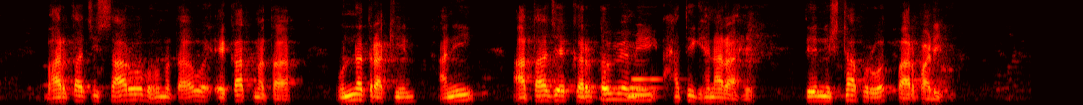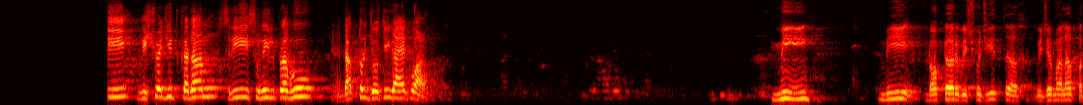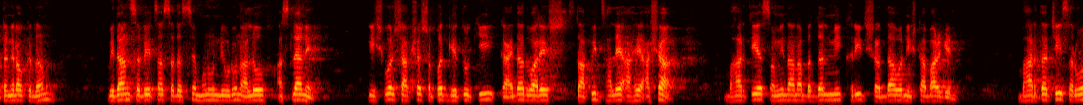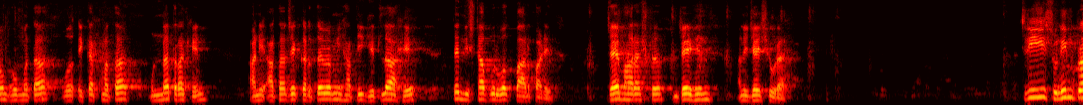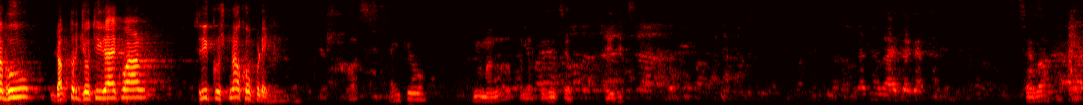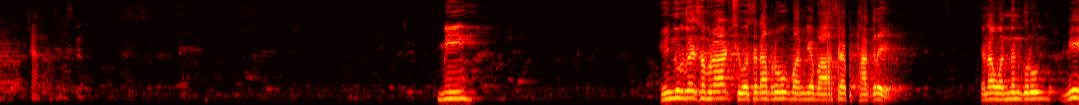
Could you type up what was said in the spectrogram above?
भारताची सार्वभौमता व एकात्मता उन्नत राखीन. आणि आता जे कर्तव्य मी हाती घेणार आहे ते निष्ठापूर्वक पार पाडीन. श्री विश्वजित कदम श्री सुनील प्रभू डॉक्टर ज्योती गायकवाड. मी मी डॉक्टर विश्वजित विजयमाला पतंगराव कदम विधानसभेचा सदस्य म्हणून निवडून आलो असल्याने ईश्वर साक्ष शपथ घेतो की कायद्याद्वारे स्थापित झाले आहे अशा भारतीय संविधानाबद्दल मी खरी श्रद्धा व निष्ठा बाळगेन. भारताची सार्वभौमता व एकात्मता उन्नत राखेन आणि आता जे कर्तव्य मी हाती घेतलं आहे ते निष्ठापूर्वक पार पाडेन. जय महाराष्ट्र जय हिंद आणि जय Shivray. Shri Sunil Prabhu doctor Jyoti Gaikwad Shri Krishna Khopde. Thank you मी म्हणलो त्याला तुम्हीच आहेत. मी हिंदू हृदय सम्राट शिवसेना प्रमुख मान्य बाळासाहेब ठाकरे यांना वंदन करून मी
